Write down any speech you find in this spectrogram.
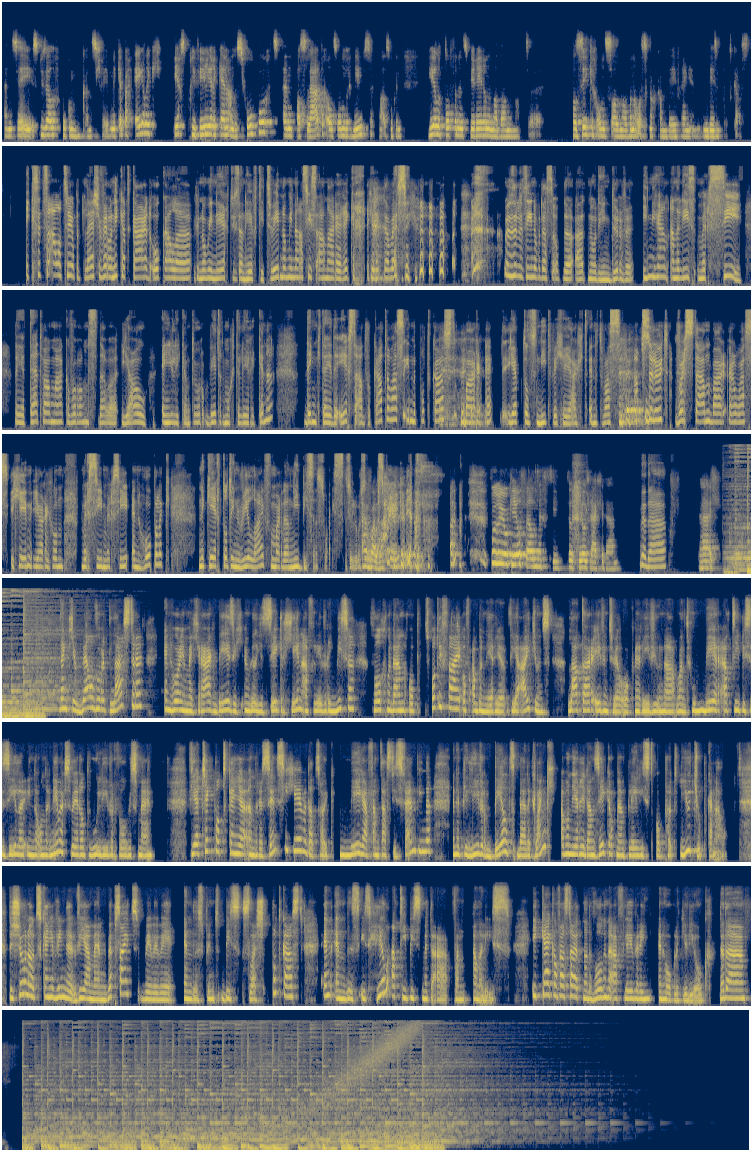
en zij is nu zelf ook een boek aan het schrijven. Ik heb haar eigenlijk eerst privé leren kennen aan de schoolpoort. En pas later als onderneemster. Maar is ook een hele toffe en inspirerende madame. Wat, wat zeker ons allemaal van alles nog kan bijbrengen in deze podcast. Ik zet ze alle twee op het lijstje. Veronique had Karen ook al uh, genomineerd, dus dan heeft hij twee nominaties aan haar rekker, gelijk dat wij zeggen. We zullen zien of dat ze op de uitnodiging durven ingaan. Annelies, merci dat je tijd wou maken voor ons, dat we jou en jullie kantoor beter mochten leren kennen denk dat je de eerste advocaat was in de podcast, maar hè, je hebt ons niet weggejaagd. En het was absoluut verstaanbaar. Er was geen jargon. Merci, merci. En hopelijk een keer tot in real life, maar dan niet business-wise, zullen we zo ah, voilà. spreken. Ja. Voor u ook heel veel merci. Dat is heel graag gedaan. Dada. Dag. Dank je wel voor het luisteren. En hoor je me graag bezig en wil je zeker geen aflevering missen? Volg me dan op Spotify of abonneer je via iTunes. Laat daar eventueel ook een review na, want hoe meer atypische zielen in de ondernemerswereld, hoe liever volgens mij. Via Checkpot kan je een recensie geven. Dat zou ik mega fantastisch fijn vinden. En heb je liever beeld bij de klank? Abonneer je dan zeker op mijn playlist op het YouTube-kanaal. De show notes kan je vinden via mijn website www.endless.biz podcast. En Endless is heel atypisch met de A van Annelies. Ik kijk alvast uit naar de volgende aflevering en hopelijk jullie ook. Tada!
